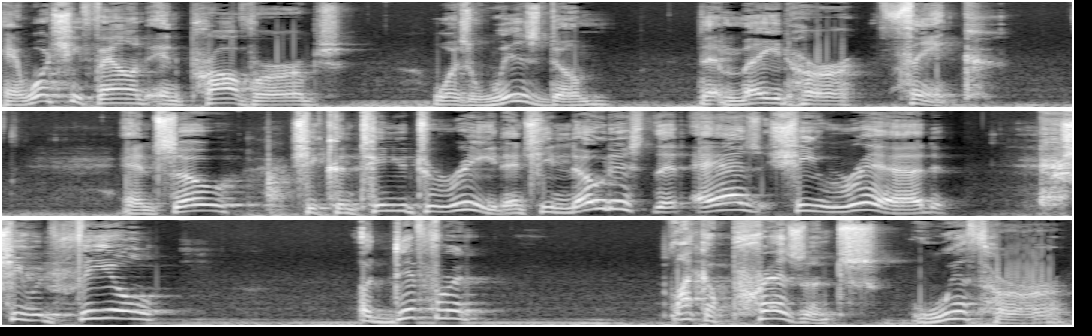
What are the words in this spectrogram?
And what she found in Proverbs was wisdom that made her think. And so she continued to read, and she noticed that as she read, she would feel a different, like a presence with her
